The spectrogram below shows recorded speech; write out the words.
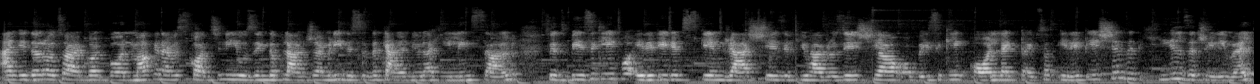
and either also I got burn mark and I was constantly using the plant remedy. This is the Calendula Healing Salve. So it's basically for irritated skin, rashes, if you have rosacea or basically all like types of irritations, it heals it really well.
